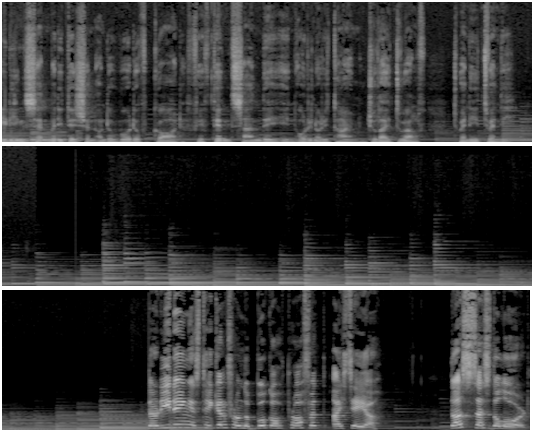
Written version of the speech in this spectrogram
Readings and meditation on the Word of God, 15th Sunday in Ordinary Time, July 12, 2020. The reading is taken from the book of prophet Isaiah. Thus says the Lord,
